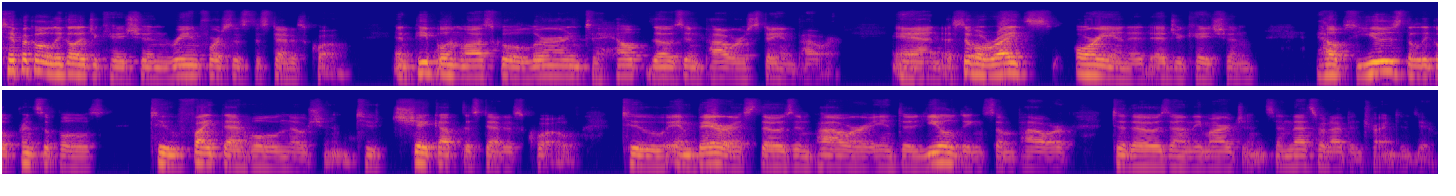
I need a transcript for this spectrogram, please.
typical legal education reinforces the status quo. And people in law school learn to help those in power stay in power. And a civil rights oriented education helps use the legal principles to fight that whole notion, to shake up the status quo, to embarrass those in power into yielding some power to those on the margins. And that's what I've been trying to do.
